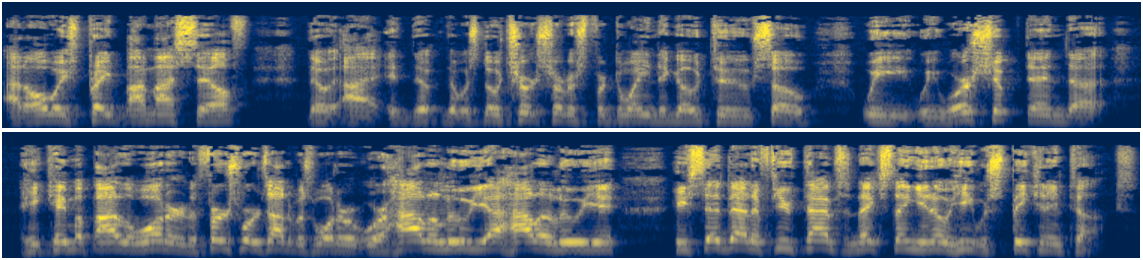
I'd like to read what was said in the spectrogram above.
I'd always prayed by myself. There, I, there, was no church service for Dwayne to go to, so we we worshipped, and uh, he came up out of the water. The first words out of his water were "Hallelujah, Hallelujah." He said that a few times. The next thing you know, he was speaking in tongues.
